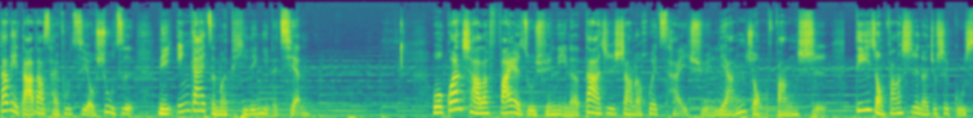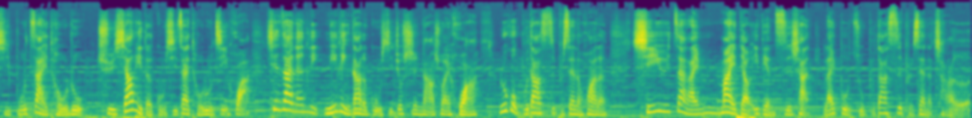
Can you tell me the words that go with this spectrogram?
当你达到财富自由数字，你应该怎么提领你的钱？我观察了 FIRE 族群里呢，大致上呢会采取两种方式。第一种方式呢，就是股息不再投入，取消你的股息再投入计划。现在呢，你你领到的股息就是拿出来花，如果不到四 percent 的话呢，其余再来卖掉一点资产来补足不到四 percent 的差额。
